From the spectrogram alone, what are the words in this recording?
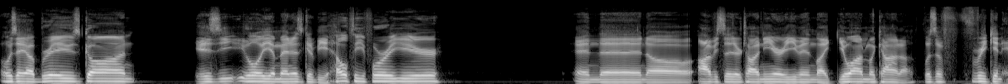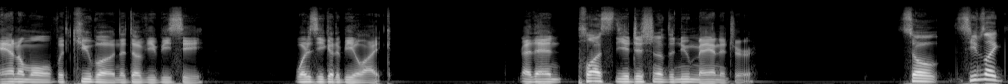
Jose Abreu's gone. Is Eloy Jimenez going to be healthy for a year? And then uh, obviously they're talking here even like Yoan Moncada was a freaking animal with Cuba in the WBC. What is he going to be like? And then plus the addition of the new manager. So seems like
